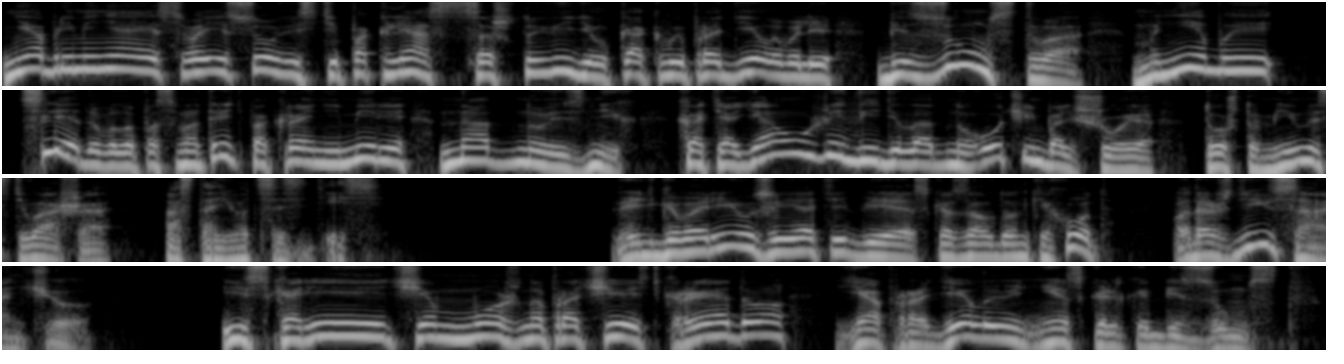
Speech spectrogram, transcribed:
не обременяя своей совести, поклясться, что видел, как вы проделывали безумство, мне бы следовало посмотреть, по крайней мере, на одно из них, хотя я уже видел одно очень большое, то, что милость ваша остается здесь. — Ведь говорил же я тебе, — сказал Дон Кихот, — подожди, Санчо, и скорее, чем можно прочесть кредо, я проделаю несколько безумств.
